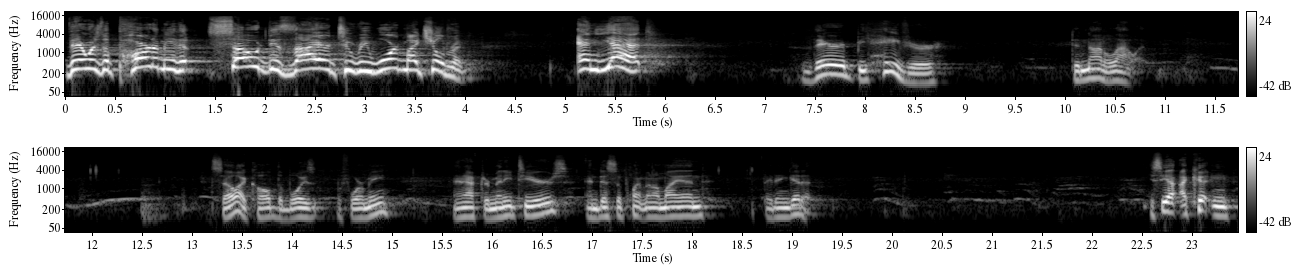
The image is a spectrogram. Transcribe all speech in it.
there was a part of me that so desired to reward my children. And yet, their behavior did not allow it. So I called the boys before me, and after many tears and disappointment on my end, they didn't get it. You see, I, couldn't,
